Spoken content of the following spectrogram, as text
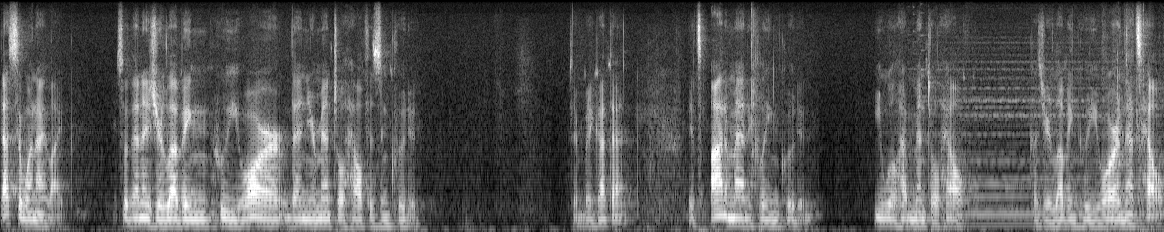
That's the one I like. So then, as you're loving who you are, then your mental health is included. Has everybody got that? It's automatically included. You will have mental health because you're loving who you are, and that's health.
